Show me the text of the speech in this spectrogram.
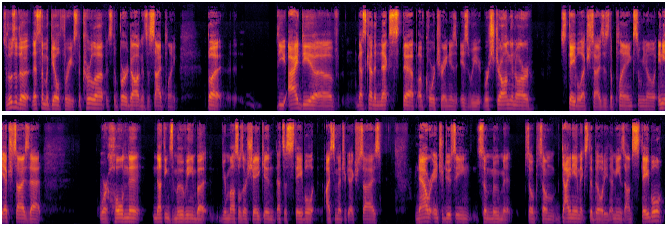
So those are the that's the McGill three. It's the curl up, it's the bird dog, it's the side plank. But the idea of that's kind of the next step of core training is is we we're strong in our stable exercises, the planks. So you know any exercise that we're holding it, nothing's moving, but your muscles are shaking. That's a stable isometric exercise. Now we're introducing some movement, so some dynamic stability. That means I'm stable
